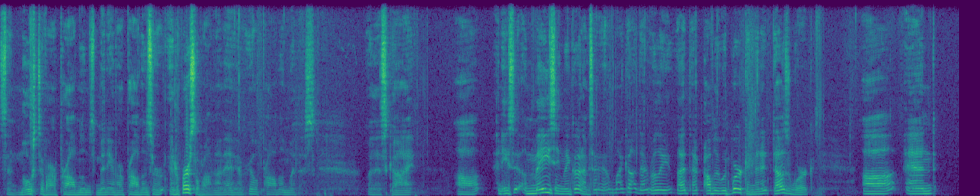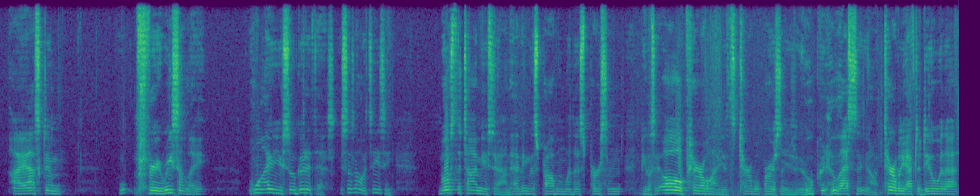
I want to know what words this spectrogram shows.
So most of our problems, many of our problems are interpersonal problems. I'm having a real problem with this, with this guy. Uh, and he's amazingly good. I'm saying, oh my God, that really, that, that probably would work. And then it does work. Uh, and I asked him very recently, why are you so good at this? He says, oh, it's easy. Most of the time you say, I'm having this problem with this person. People say, oh, terrible, it's a terrible person. Who, who has to, you know, terrible you have to deal with that.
